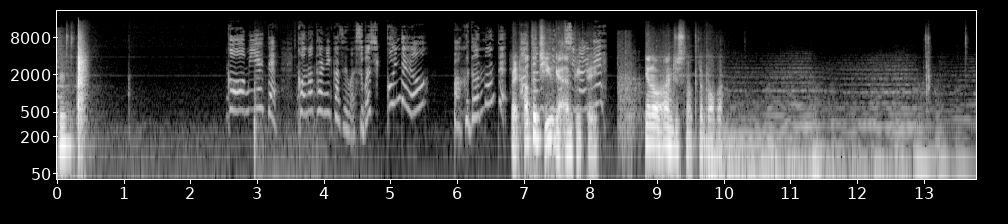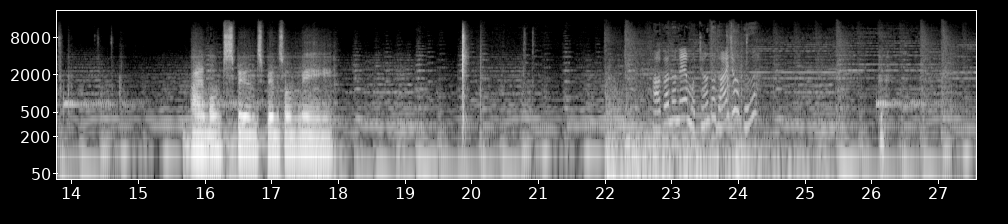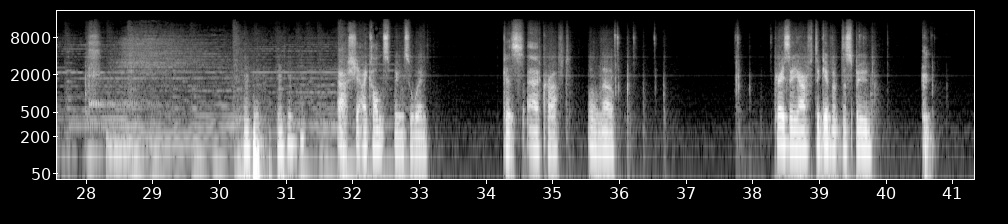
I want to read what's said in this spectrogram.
Hmm. How did you get MVP? You know, I'm just not gonna bother. I'm on Spoon, Spoon's on me. Ah shit, I can't Spoon to win. Because aircraft. Oh no. Crazy, I have to give up the spoon.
